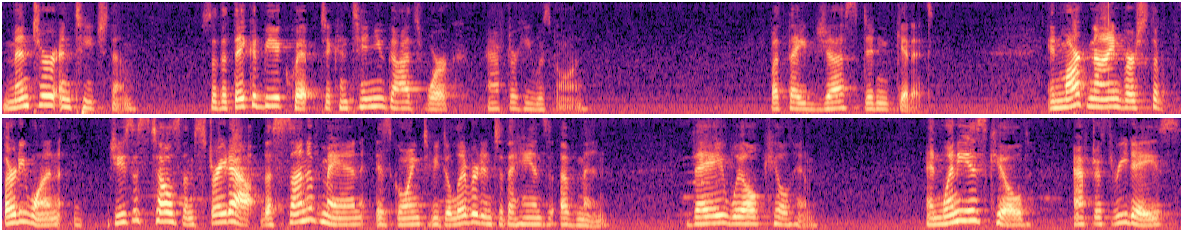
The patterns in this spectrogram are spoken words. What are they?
mentor and teach them, so that they could be equipped to continue God's work after he was gone. But they just didn't get it. In Mark 9, verse 31, Jesus tells them straight out the Son of Man is going to be delivered into the hands of men. They will kill him. And when he is killed, after three days,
